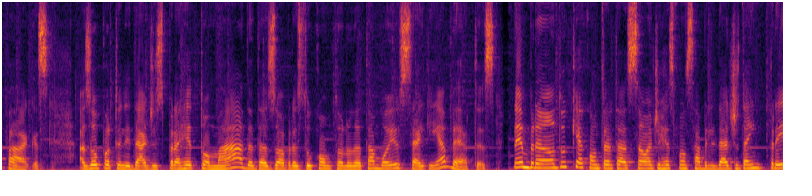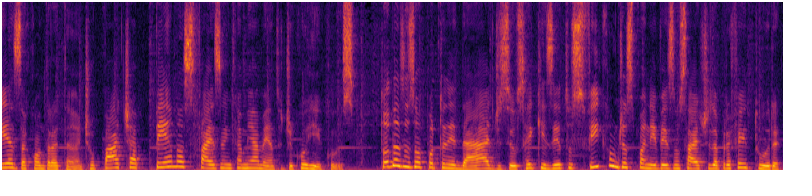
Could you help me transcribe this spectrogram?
vagas. As oportunidades para retomada das obras do contorno da Tamoio seguem abertas. Lembrando que a contratação é de responsabilidade da empresa contratante. O PAT apenas faz o encaminhamento de currículos. Todas as oportunidades e os requisitos ficam disponíveis no site da Prefeitura,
